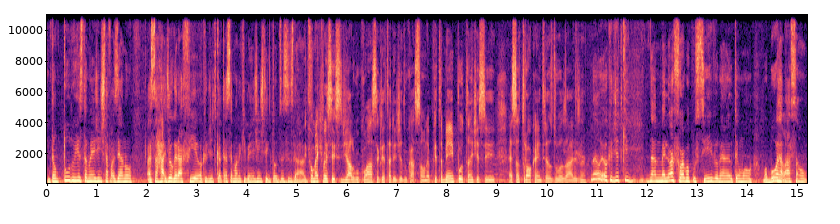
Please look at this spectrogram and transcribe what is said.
Então, tudo isso a gente está fazendo essa radiografia. Eu acredito que até semana que vem a gente tem todos esses dados. E como é que vai ser esse diálogo com a Secretaria de Educação, né? Porque também é importante esse, essa troca entre as duas áreas, né? Não, eu acredito que da melhor forma possível, né? Eu tenho uma, uma boa relação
